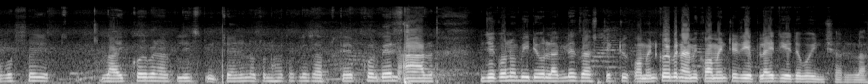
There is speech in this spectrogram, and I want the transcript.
অবশ্যই লাইক করবেন আর প্লিজ চ্যানেল নতুন হয়ে থাকলে সাবস্ক্রাইব করবেন। আর যে কোনো ভিডিও লাগলে জাস্ট একটু কমেন্ট করবেন, আমি কমেন্টে রিপ্লাই দিয়ে দেবো ইনশাল্লাহ।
